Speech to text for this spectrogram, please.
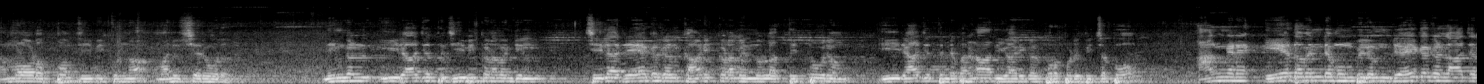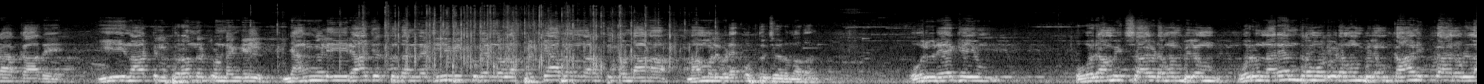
നമ്മളോടൊപ്പം ജീവിക്കുന്ന മനുഷ്യരോട് നിങ്ങൾ ഈ രാജ്യത്ത് ജീവിക്കണമെങ്കിൽ ചില രേഖകൾ കാണിക്കണമെന്നുള്ള തിട്ടൂരം ഈ രാജ്യത്തിന്റെ ഭരണാധികാരികൾ പുറപ്പെടുവിച്ചപ്പോൾ അങ്ങനെ ഏതവന്റെ മുമ്പിലും രേഖകൾ ഹാജരാക്കാതെ ഈ നാട്ടിൽ പിറന്നിട്ടുണ്ടെങ്കിൽ ഞങ്ങൾ ഈ രാജ്യത്ത് തന്നെ ജീവിക്കുമെന്നുള്ള പ്രഖ്യാപനം നടത്തിക്കൊണ്ടാണ് നമ്മളിവിടെ ഒത്തുചേർന്നത്. ഒരു രേഖയും ഒരു അമിത്ഷായുടെ മുമ്പിലും ഒരു നരേന്ദ്രമോദിയുടെ മുമ്പിലും കാണിക്കാനുള്ള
